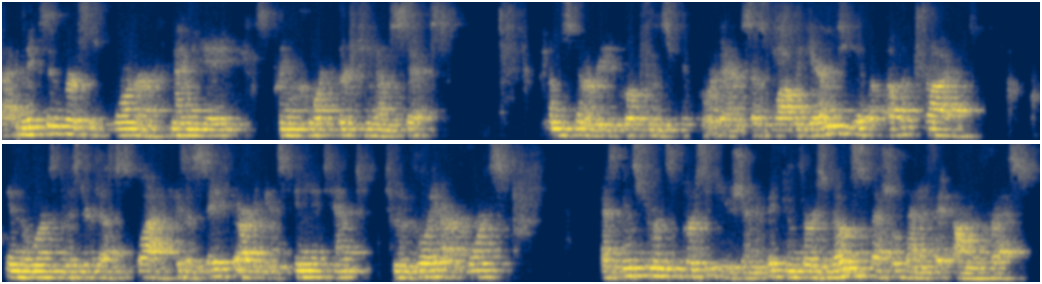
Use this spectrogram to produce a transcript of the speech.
Uh, Nixon versus Warner, ninety-eight, Supreme Court thirteen oh six. I'm just gonna read a quote from the Supreme Court there. It says, while the guarantee of a public trial, in the words of Mr. Justice Black, is a safeguard against any attempt to employ our courts as instruments of persecution, it confers no special benefit on the press.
